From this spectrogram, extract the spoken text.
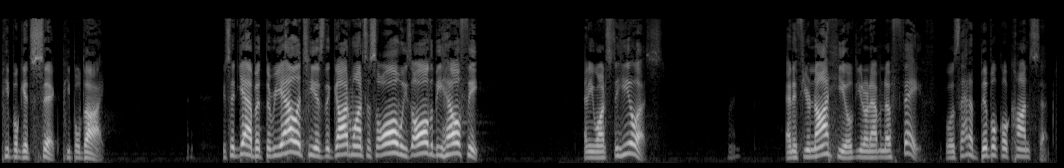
people get sick, people die. He said, Yeah, but the reality is that God wants us always all to be healthy, and He wants to heal us. And if you're not healed, you don't have enough faith. Well, is that a biblical concept?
